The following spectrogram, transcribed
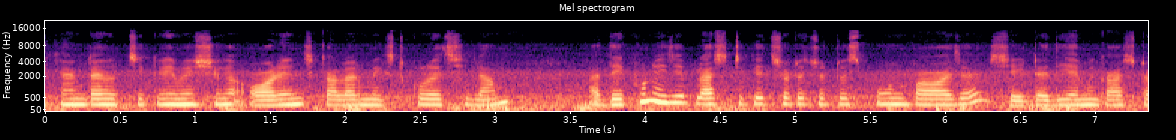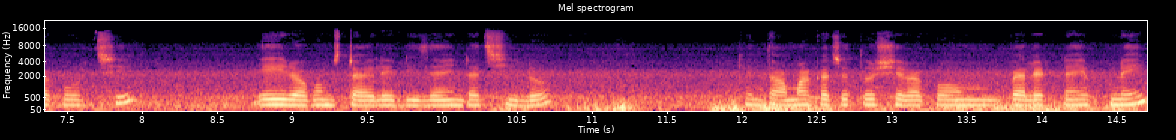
এখানটা হচ্ছে ক্রিমের সঙ্গে অরেঞ্জ কালার মিক্সড করেছিলাম। আর দেখুন, এই যে প্লাস্টিকের ছোট ছোট স্পুন পাওয়া যায়, সেইটা দিয়ে আমি কাজটা করছি। এই রকম স্টাইলের ডিজাইনটা ছিল। কিন্তু আমার কাছে তো সেরকম প্যালেট নাইফ নেই,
